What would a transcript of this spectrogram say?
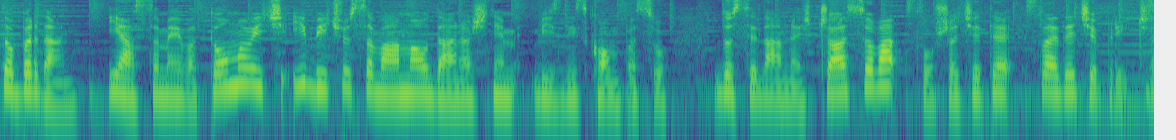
Dobar dan, ja sam Eva Tomović i bit ću sa vama u današnjem Biznis Kompasu. Do 17 časova slušat ćete sledeće priče.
